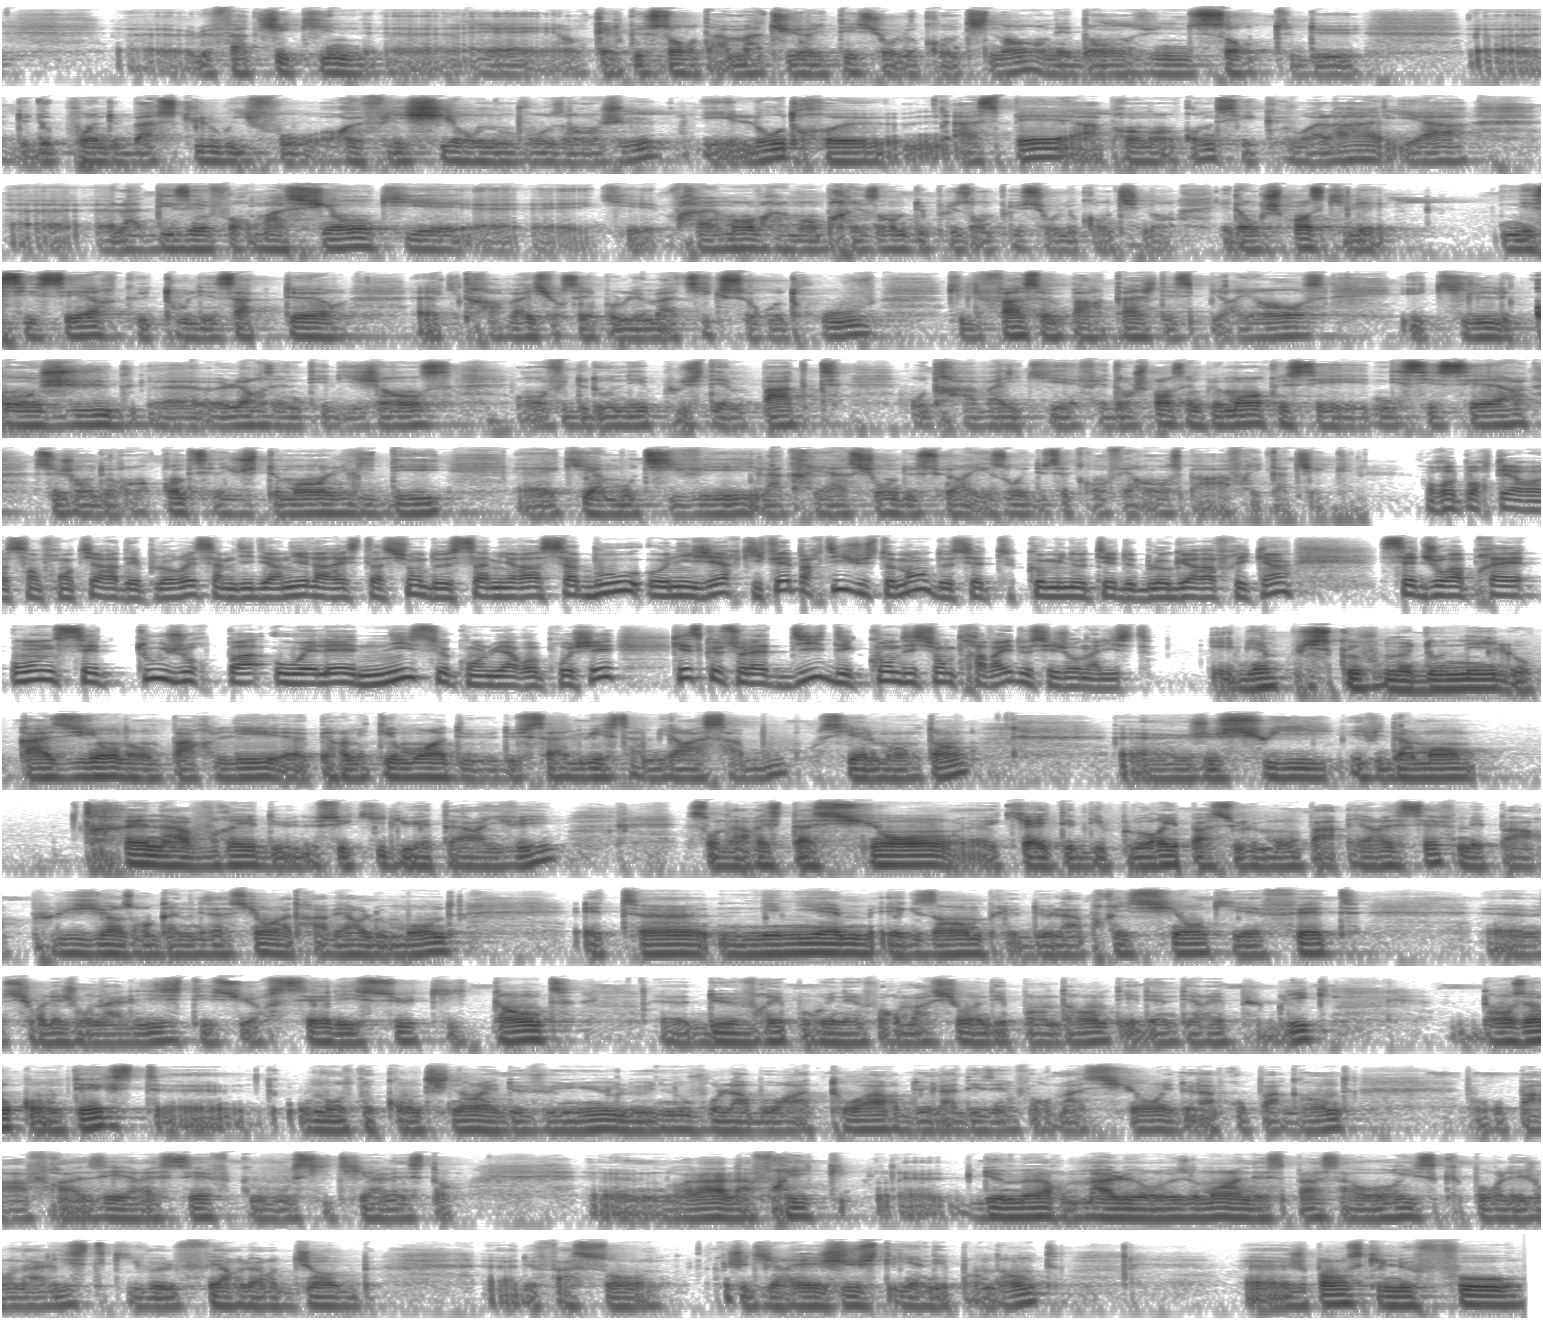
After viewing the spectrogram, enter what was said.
le fact-checking euh, est en quelque sorte à maturité sur le continent. On est dans une sorte de, euh, de point de bascule où il faut réfléchir aux nouveaux enjeux. Et l'autre aspect à prendre en compte, c'est que voilà, il y a la désinformation qui est, qui est vraiment, vraiment présente de plus en plus sur le continent. Et donc, je pense qu'il est nécessaire que tous les acteurs euh, qui travaillent sur ces problématiques se retrouvent, qu'ils fassent un partage d'expériences et qu'ils conjuguent euh, leurs intelligences en vue de donner plus d'impact au travail qui est fait. Donc je pense simplement que c'est nécessaire ce genre de rencontre. C'est justement l'idée euh, qui a motivé la création de ce réseau et de cette conférence par Africa Tchèque. Reporter sans frontières a déploré samedi dernier l'arrestation de Samira Sabou au Niger, qui fait partie justement de cette communauté de blogueurs africains. Sept jours après, on ne sait toujours pas où elle est ni ce qu'on lui a reproché. Qu'est-ce que cela dit des conditions de travail de ces journalistes? Eh bien, puisque vous me donnez l'occasion d'en parler, euh, permettez-moi de, saluer Samira Sabou, si elle m'entend. Euh, je suis évidemment très navré de, ce qui lui est arrivé. Son arrestation, euh, qui a été déplorée pas seulement par RSF, mais par plusieurs organisations à travers le monde, est un énième exemple de la pression qui est faite euh, sur les journalistes et sur celles et ceux qui tentent euh, d'œuvrer pour une information indépendante et d'intérêt public dans un contexte où notre continent est devenu le nouveau laboratoire de la désinformation et de la propagande pour paraphraser RSF que vous citiez à l'instant. Euh, voilà, l'Afrique euh, demeure malheureusement un espace à haut risque pour les journalistes qui veulent faire leur job euh, de façon, je dirais, juste et indépendante. je pense qu'il ne faut,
